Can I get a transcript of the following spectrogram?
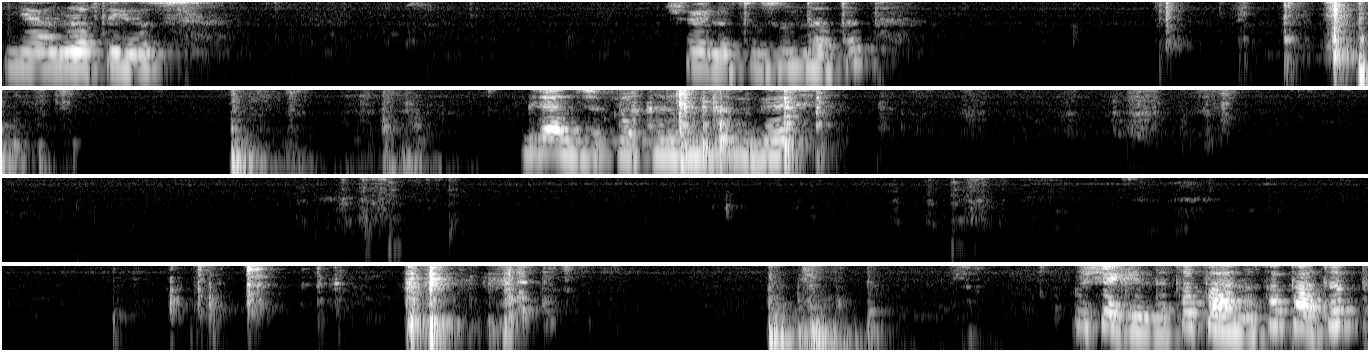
Yağını atıyoruz. Şöyle tuzunu da atıp Birazcık da kırmızı biber. Bu şekilde kapağını kapatıp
